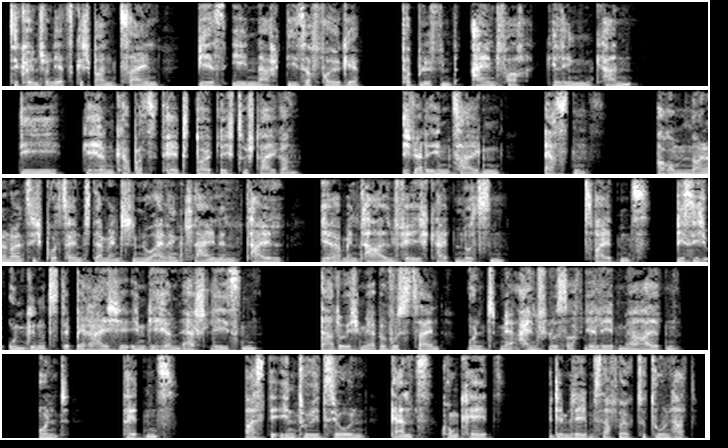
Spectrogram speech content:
Sie können schon jetzt gespannt sein, wie es Ihnen nach dieser Folge verblüffend einfach gelingen kann, die Gehirnkapazität deutlich zu steigern. Ich werde Ihnen zeigen, erstens, warum 99 Prozent der Menschen nur einen kleinen Teil ihrer mentalen Fähigkeiten nutzen, zweitens, wie sich ungenutzte Bereiche im Gehirn erschließen, dadurch mehr Bewusstsein und mehr Einfluss auf ihr Leben erhalten. Und drittens, was die Intuition ganz konkret mit dem Lebenserfolg zu tun hat.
